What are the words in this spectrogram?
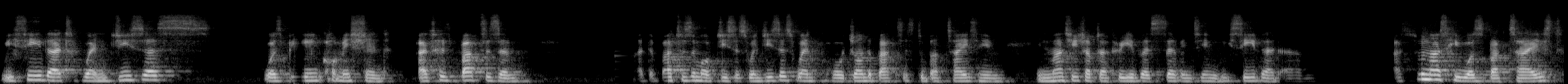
we see that when Jesus was being commissioned at his baptism, at the baptism of Jesus, when Jesus went for John the Baptist to baptize him, in Matthew chapter 3, verse 17, we see that um, as soon as he was baptized,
